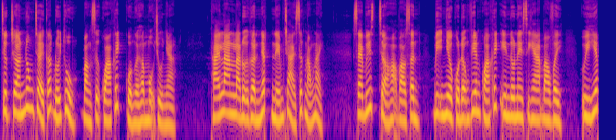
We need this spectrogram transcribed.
trực chờ nung chảy các đối thủ bằng sự quá khích của người hâm mộ chủ nhà. Thái Lan là đội gần nhất nếm trải sức nóng này. Xe buýt chở họ vào sân, bị nhiều cổ động viên quá khích Indonesia bao vây, uy hiếp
